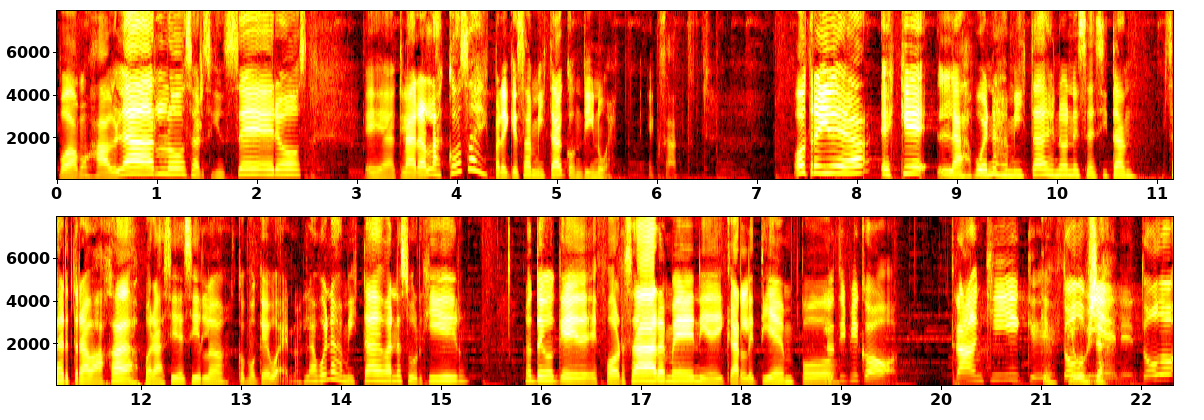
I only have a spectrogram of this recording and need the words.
podamos hablarlo, ser sinceros, eh, aclarar las cosas y para que esa amistad continúe. Exacto. Otra idea es que las buenas amistades no necesitan ser trabajadas, por así decirlo. Como que, bueno, las buenas amistades van a surgir. No tengo que esforzarme ni dedicarle tiempo. Lo típico, tranqui, que, Que todo fluya. viene, todo,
